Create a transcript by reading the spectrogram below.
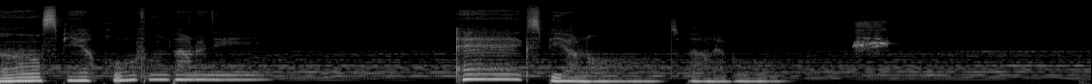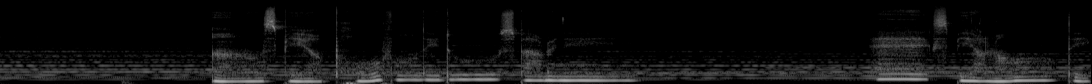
Inspire profond par le nez. Expire lente par la bouche. Inspire profond et douce par le nez. Expire lente et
